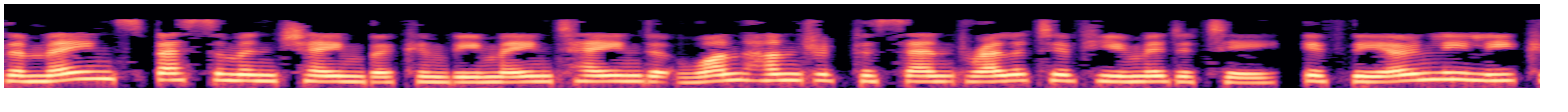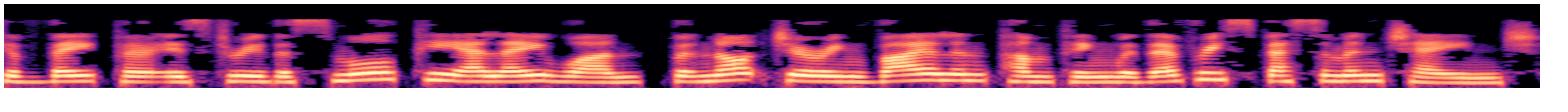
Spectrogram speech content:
The main specimen chamber can be maintained at 100% relative humidity, if the only leak of vapor is through the small PLA1, but not during violent pumping with every specimen change.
